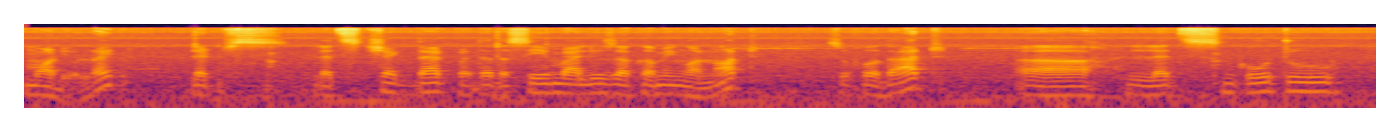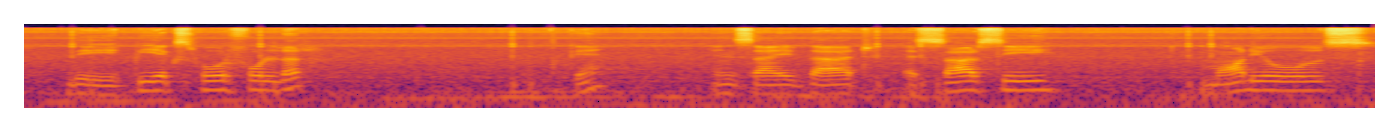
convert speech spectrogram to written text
module right? Let's let's check that whether the same values are coming or not. So for that uh, let's go to the px4 folder. Okay. Inside that src modules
